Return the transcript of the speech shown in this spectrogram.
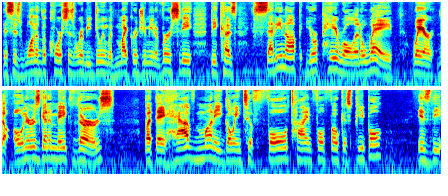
This is one of the courses we're going to be doing with Microgym University because setting up your payroll in a way where the owner is going to make theirs, but they have money going to full time, full focus people is the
